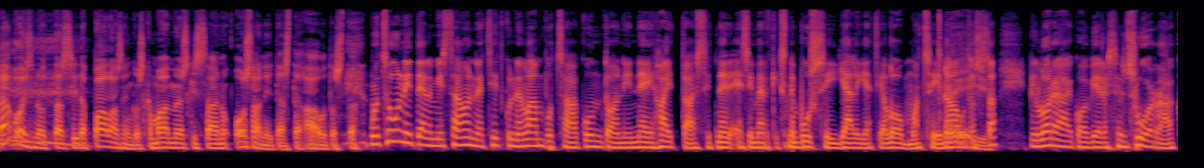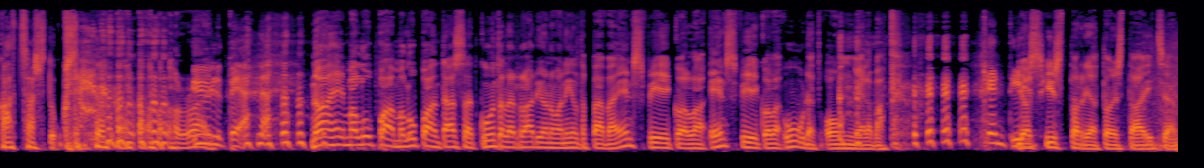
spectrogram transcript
Mä voisin ottaa siitä palasen, koska mä oon myöskin saanut osani tästä autosta. Mutta suunnitelmissa on, että sitten kun ne lamput saa kuntoon, niin ne ei haittaa sitten esimerkiksi ne bussin jäljet ja lommot siinä ei. autossa. Niin Lore aikoo viedä sen suoraan katsastukseen. right. Ylpeänä. no hei, mä lupaan, mä lupaan tässä, että kuuntelen Radionovan iltapäivä ensi viikolla. Ensi viikolla uudet ongelmat. Kenties. Jos historia toistaa itseään.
